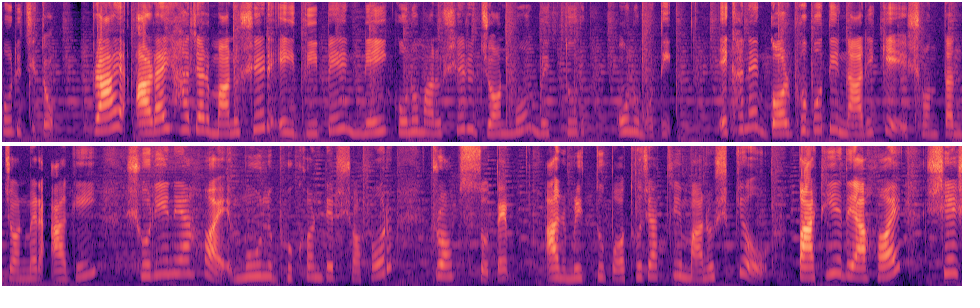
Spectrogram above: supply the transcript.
পরিচিত। প্রায় আড়াই হাজার মানুষের এই দ্বীপে নেই কোনো মানুষের জন্ম, মৃত্যুর অনুমতি। এখানে গর্ভবতী নারীকে সন্তান জন্মের আগেই সরিয়ে নেওয়া হয় মূল ভূখণ্ডের শহর ট্রপসোতে আর মৃত্যু পথযাত্রী মানুষকেও পাঠিয়ে দেয়া হয় শেষ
